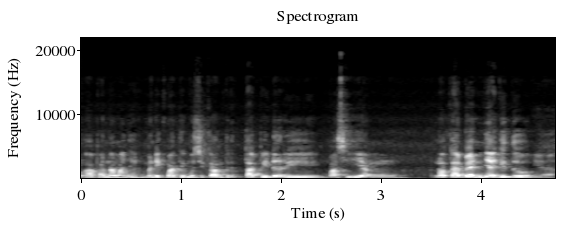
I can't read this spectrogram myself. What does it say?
apa namanya menikmati musik country tapi dari masih yang notabene-nya gitu, Iya.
